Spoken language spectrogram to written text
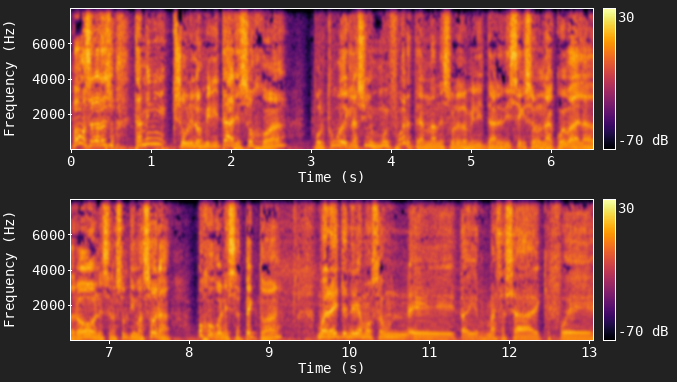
vamos a hablar de eso. También sobre los militares, ojo, ¿eh? Porque hubo declaraciones muy fuertes de Hernández sobre los militares. Dice que son una cueva de ladrones en las últimas horas. Ojo con ese aspecto, ¿eh? Bueno, ahí tendríamos a un, eh, está bien, más allá de que fue,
